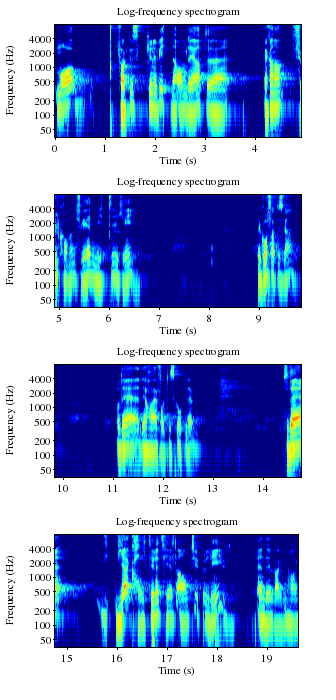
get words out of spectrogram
må faktisk kunne vitne om det at eh, jeg kan ha fullkommen fred midt i krig. Det går faktisk an. Og det, det har jeg faktisk opplevd. Så det, vi er kalt til et helt annet type liv enn det verden har.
